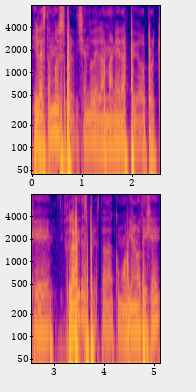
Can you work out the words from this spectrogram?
Y la estamos desperdiciando de la manera peor porque la vida es prestada, como bien lo dije,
